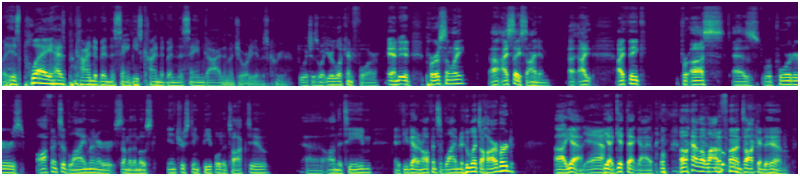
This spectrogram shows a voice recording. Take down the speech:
But his play has kind of been the same. He's kind of been the same guy the majority of his career, which is what you're looking for. And if personally, uh, I say sign him. I, I I think for us as reporters, offensive linemen are some of the most interesting people to talk to uh, on the team. And if you've got an offensive lineman who went to Harvard, uh, yeah, yeah, yeah, get that guy. I'll have a lot of fun talking to him.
